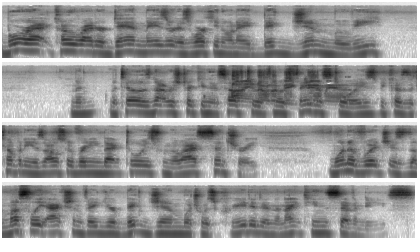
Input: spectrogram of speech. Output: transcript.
Borat co-writer Dan Mazer is working on a Big Jim movie. Ma- Mattel is not restricting itself to its most famous toys because the company is also bringing back toys from the last century. One of which is the muscly action figure Big Jim, which was created in the 1970s.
